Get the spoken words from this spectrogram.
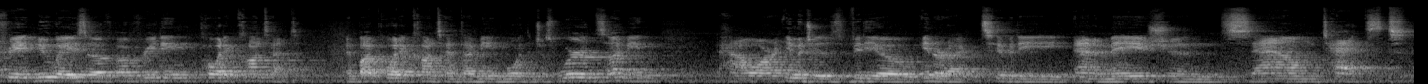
create new ways of, of reading poetic content. And by poetic content, I mean more than just words. I mean images, video, interactivity, animation, sound, text,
